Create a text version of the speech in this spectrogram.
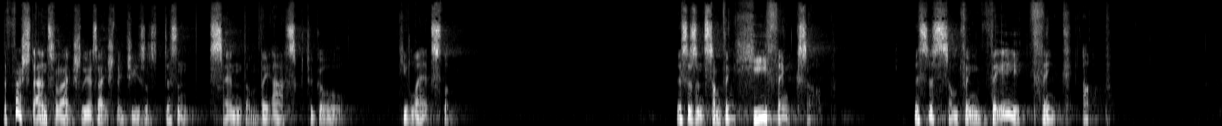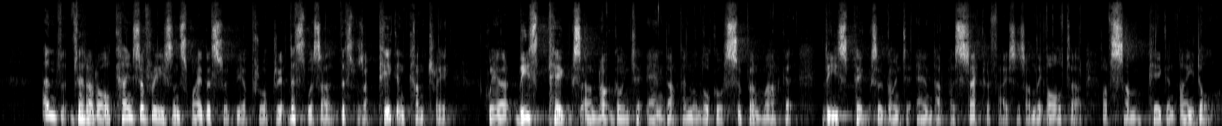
the first answer actually is actually Jesus doesn't send them, they ask to go. He lets them. This isn't something he thinks up. This is something they think up. And there are all kinds of reasons why this would be appropriate. This was a, this was a pagan country where these pigs are not going to end up in the local supermarket. These pigs are going to end up as sacrifices on the altar of some pagan idol.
